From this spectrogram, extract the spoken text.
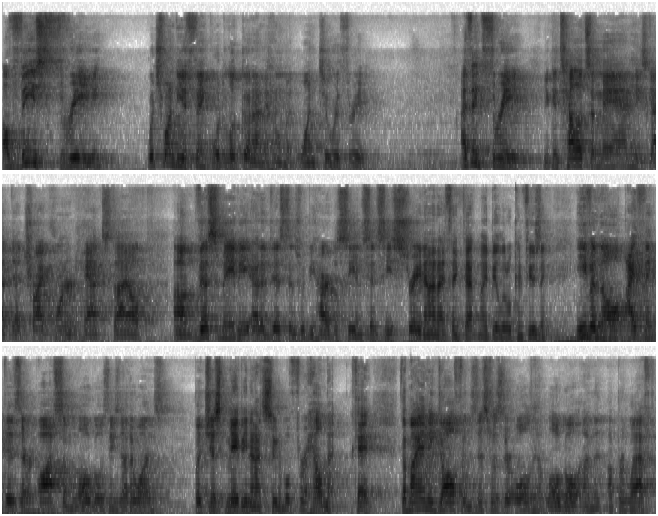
Of these three, which one do you think would look good on a helmet? One, two, or three? I think three. You can tell it's a man. He's got that tri-cornered hat style. Um, this maybe at a distance would be hard to see, and since he's straight on, I think that might be a little confusing. Even though I think these are awesome logos, these other ones, but just maybe not suitable for a helmet, okay? The Miami Dolphins, this was their old logo on the upper left,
